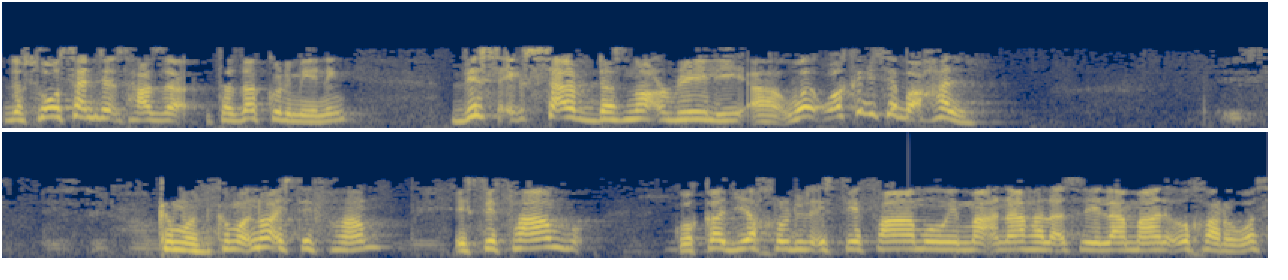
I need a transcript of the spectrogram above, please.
this whole sentence has a tadakkur meaning. This itself does not really, uh, what, what can you say about hal? Come on, come on, not istifham. Istifham وقد يخرج الاستفهام من معناها الأصلي إلى معنى أخر what's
